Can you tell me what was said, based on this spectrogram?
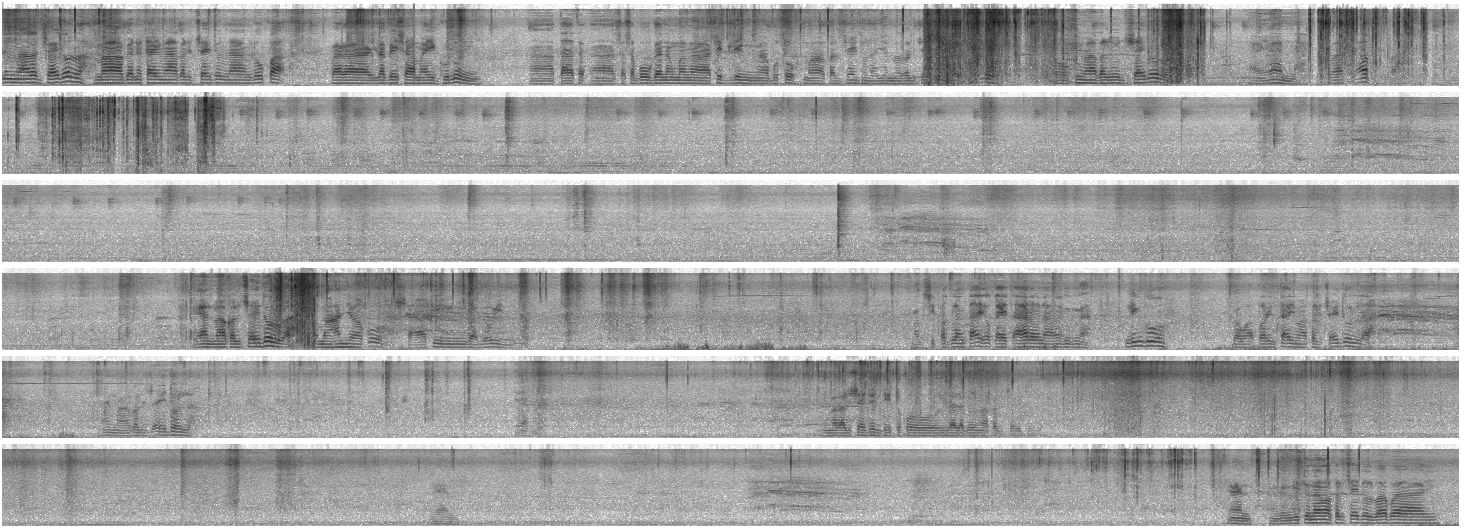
morning mga kalutsa idol. Mag ano tayo mga kalutsa idol ng lupa para ilagay sa may gulong. Ah, tata- ah, sasabugan ng mga seedling ah, buto mga kalutsa idol. Ayan mga kalutsa idol. Okay mga kalutsa idol. Ayan. What's up? Ayan mga kalutsa idol. ah, Samahan niyo ako sa aking gagawin. Magsipag lang tayo kahit araw ng linggo. Gawa pa rin tayo mga kalutsa idol. ah. Ayan mga kalutsa idol. Ayan. Ayan, mga kalutsa idol. Dito ko ilalagay mga kalutsa idol. Ayan. Ayan. Hanggang dito na mga kalutsa idol. Bye bye.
